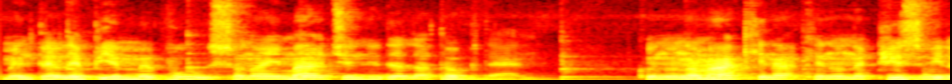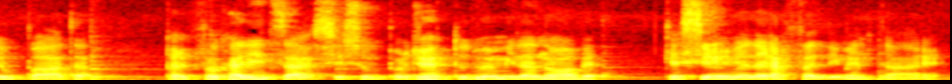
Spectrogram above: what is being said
mentre le BMW sono ai margini della top 10, con una macchina che non è più sviluppata per focalizzarsi sul progetto 2009 che si rivelerà fallimentare.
